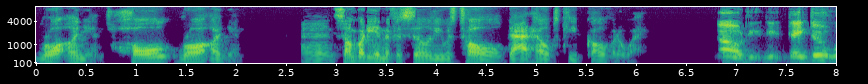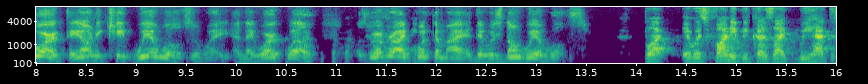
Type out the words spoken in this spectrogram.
raw onions whole raw onion and somebody in the facility was told that helps keep covid away No, the- the- they do work. They only keep werewolves away, and they work well. Because wherever I put them, I there was no werewolves. but it was funny because like we had to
